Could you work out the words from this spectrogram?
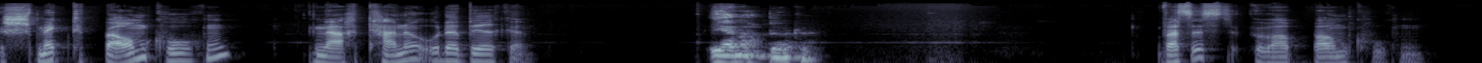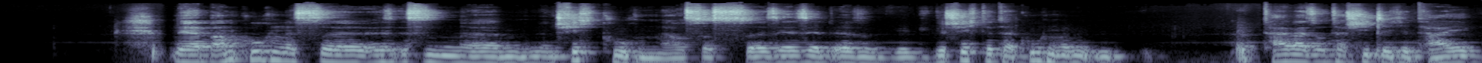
Schmeckt Baumkuchen nach Tanne oder Birke? eher nach Birke. Was ist überhaupt Baumkuchen? Der Baumkuchen ist, äh, ist, ist ein, ähm, ein Schichtkuchen aus sehr, sehr also geschichteter Kuchen, teilweise unterschiedliche Teige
